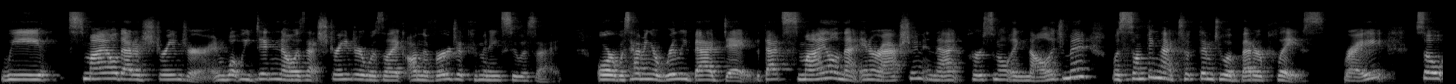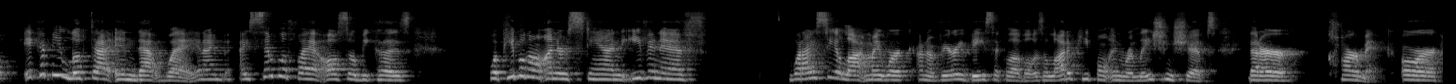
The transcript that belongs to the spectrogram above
we smiled at a stranger, and what we didn't know is that stranger was like on the verge of committing suicide or was having a really bad day. But that smile and that interaction and that personal acknowledgement was something that took them to a better place. Right. So it could be looked at in that way. And I, I simplify it also because what people don't understand, even if what I see a lot in my work on a very basic level is a lot of people in relationships that are karmic or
